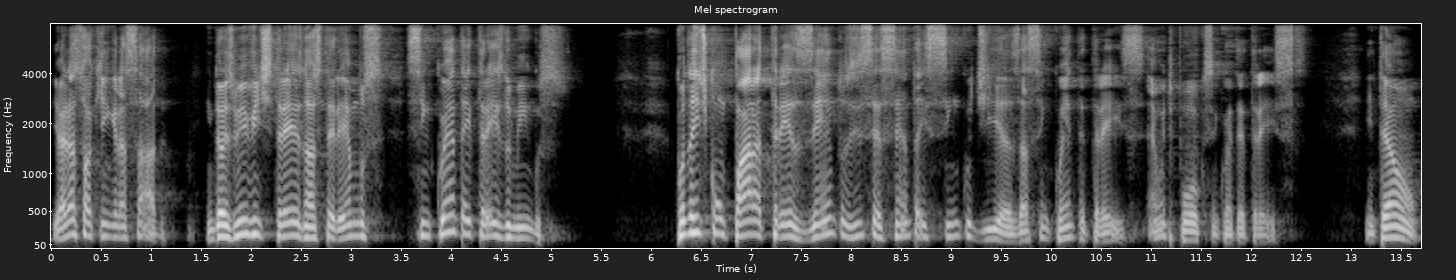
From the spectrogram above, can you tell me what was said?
E olha só que engraçado. Em 2023 nós teremos 53 domingos. Quando a gente compara 365 dias a 53, é muito pouco 53. Então,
